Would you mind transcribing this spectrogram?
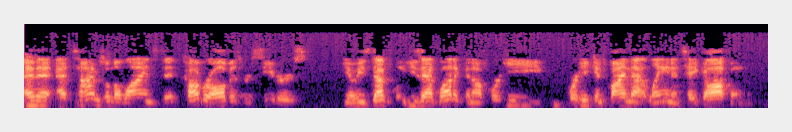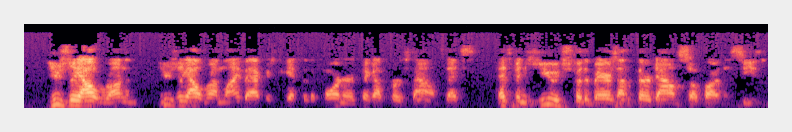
And at, at times when the Lions did cover all of his receivers, you know, he's definitely, he's athletic enough where he, where he can find that lane and take off and usually outrun, usually outrun linebackers to get to the corner and pick up first downs. That's, that's been huge for the Bears on third down so far this season.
